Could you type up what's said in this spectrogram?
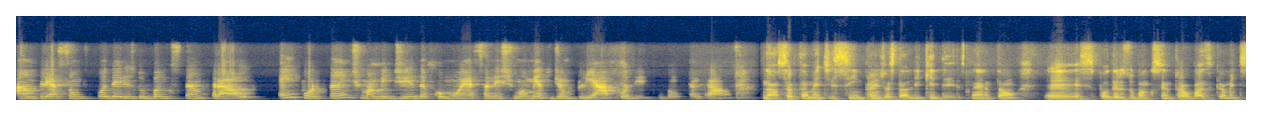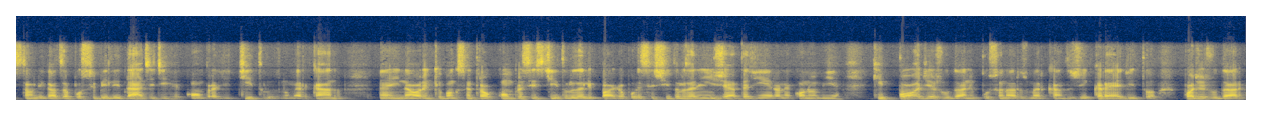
a ampliação dos poderes do Banco Central. É importante uma medida como essa neste momento, de ampliar poderes do Banco Central? Não, certamente sim, para injetar liquidez. Né? Então, é, esses poderes do Banco Central basicamente estão ligados à possibilidade de recompra de títulos no mercado, né? e na hora em que o Banco Central compra esses títulos, ele paga por esses títulos, ele injeta dinheiro na economia, que pode ajudar a impulsionar os mercados de crédito, pode ajudar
